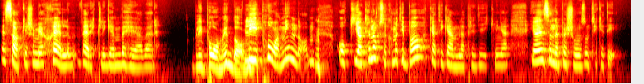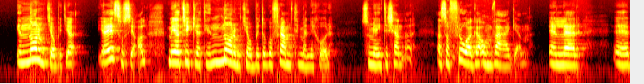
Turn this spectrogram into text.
är saker som jag själv verkligen behöver Bli påmind om. bli påmind om. Och jag kan också komma tillbaka till gamla predikningar. Jag är en sån där person som tycker att det är enormt jobbigt. Jag, jag är social, men jag tycker att det är enormt jobbigt att gå fram till människor som jag inte känner. Alltså fråga om vägen. Eller eh,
